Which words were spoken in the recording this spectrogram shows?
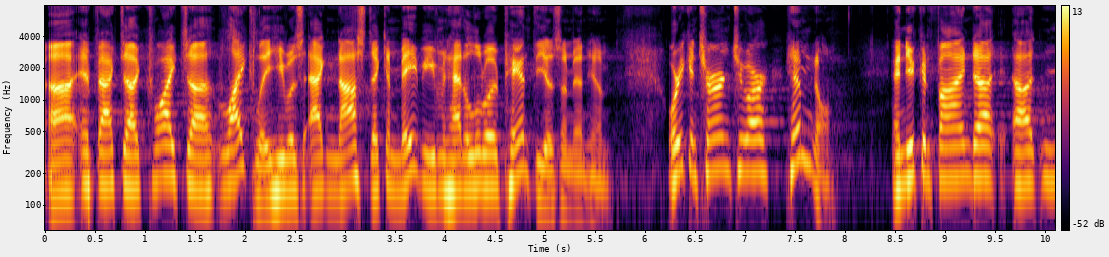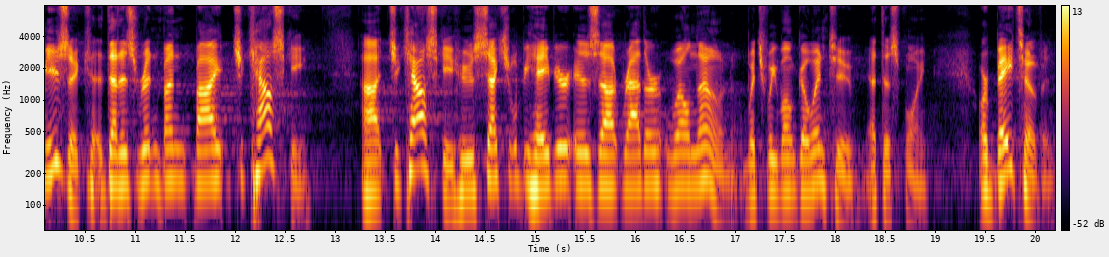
Uh, in fact, uh, quite uh, likely he was agnostic and maybe even had a little bit of pantheism in him. Or you can turn to our hymnal, and you can find uh, uh, music that is written by, by Tchaikovsky. Uh, Tchaikovsky, whose sexual behavior is rather well known, which we won't go into at this point or Beethoven,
